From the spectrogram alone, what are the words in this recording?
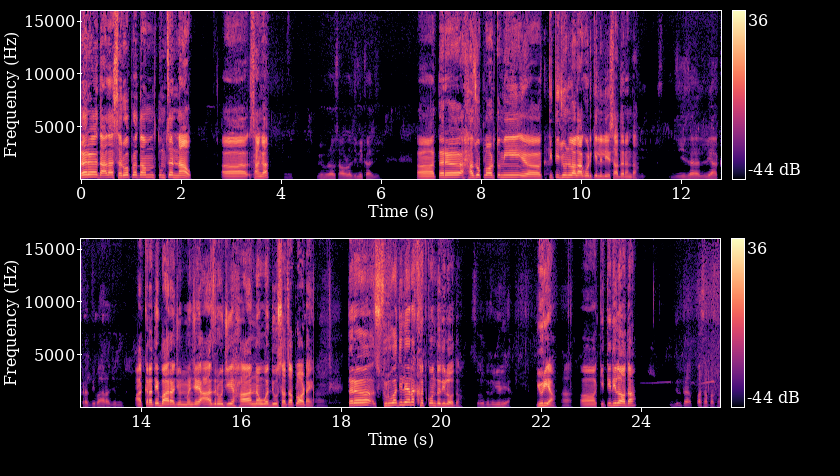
तर दादा सर्वप्रथम तुमचं नाव सांगा. भीमराव सावळाजी निकाळजी अं, तर हा जो प्लॉट तुम्ही अं, किती जूनला लागवड केलेली आहे साधारणतः? ही झाली अकरा ते बारा जूनला. अकरा ते बारा जून म्हणजे आज रोजी हा नव्वद दिवसाचा प्लॉट आहे. हा. तर अं, सुरुवातीला याला खत कोणतं दिलं होतं? सुरू दिलं युरिया. युरिया. हा. अं, किती दिला होता? दिलता पसा पसा.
